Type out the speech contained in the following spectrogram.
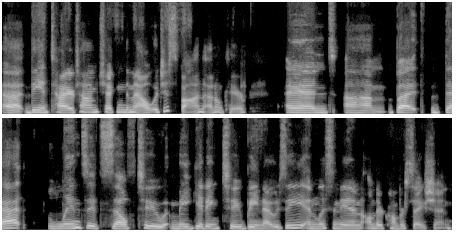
uh, the entire time, checking them out, which is fine. I don't care. And, um, but that lends itself to me getting to be nosy and listen in on their conversation.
